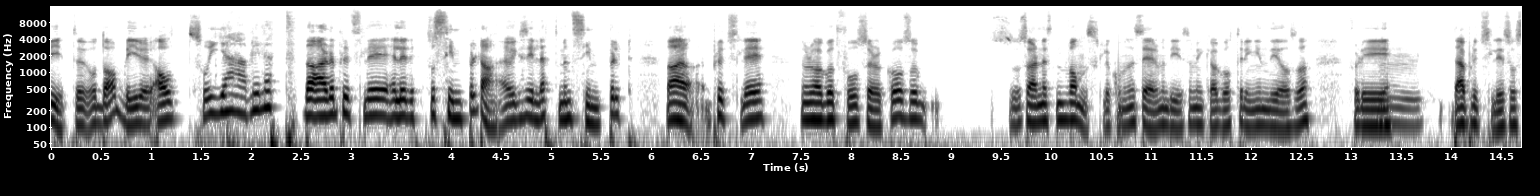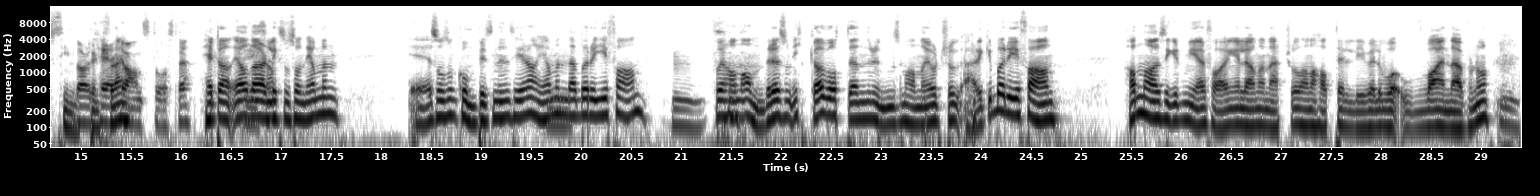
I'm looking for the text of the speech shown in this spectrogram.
vite Og da blir alt så jævlig lett. Da er det plutselig Eller så simpelt, da. Jeg vil ikke si lett, men simpelt. Da er plutselig, når du har gått full circle, så, så, så er det nesten vanskelig å kommunisere med de som ikke har gått ringen, de også. Fordi Mm. det er plutselig så simpelt Da er det et helt annet ståsted. Helt an ja, da er det liksom sånn Ja, men Sånn som kompisen din sier, da. Ja, men Mm. det er bare å gi faen. Mm. For han andre som ikke har gått den runden som han har gjort, så er det ikke bare å gi faen. Han har sikkert mye erfaring, eller han er natural, han har hatt hele livet, eller hva, hva enn det er for noe. Mm.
